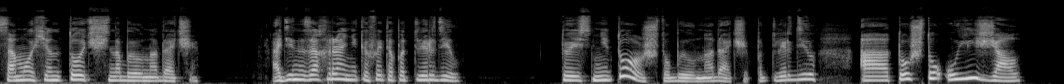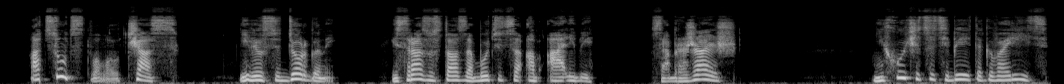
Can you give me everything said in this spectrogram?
Самохин точно был на даче. Один из охранников это подтвердил. То есть не то, что был на даче, подтвердил, а то, что уезжал. Отсутствовал час. Явился дерганый и сразу стал заботиться об алиби. Соображаешь? Не хочется тебе это говорить,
